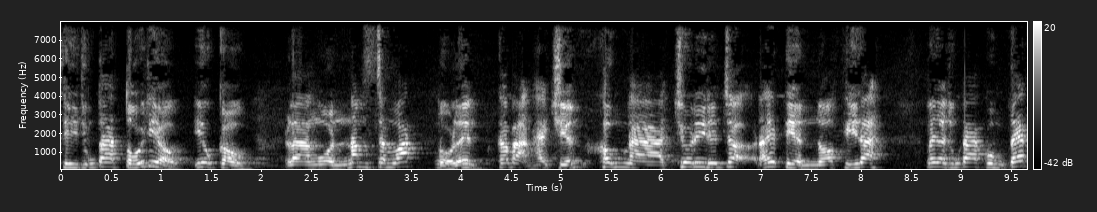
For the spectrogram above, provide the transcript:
thì chúng ta tối thiểu yêu cầu là nguồn 500W đổ lên. Các bạn hãy chiến, không là chưa đi đến chợ, đã hết tiền, nó phí ra. Bây giờ chúng ta cùng test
